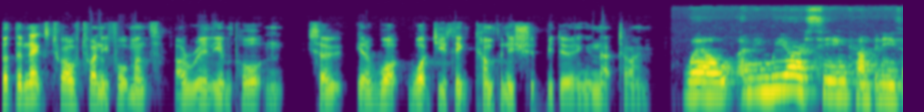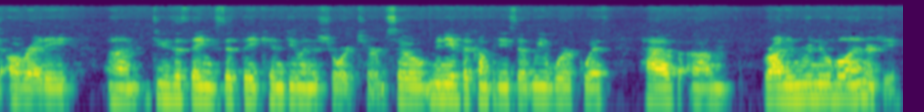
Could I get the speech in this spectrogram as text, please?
But the next 12, 24 months are really important. So, you know, what, what do you think companies should be doing in that time? Well, I mean, we are seeing companies already um, do the things that they can do in the short term. So many of the companies that we work with have um, brought in renewable energy,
